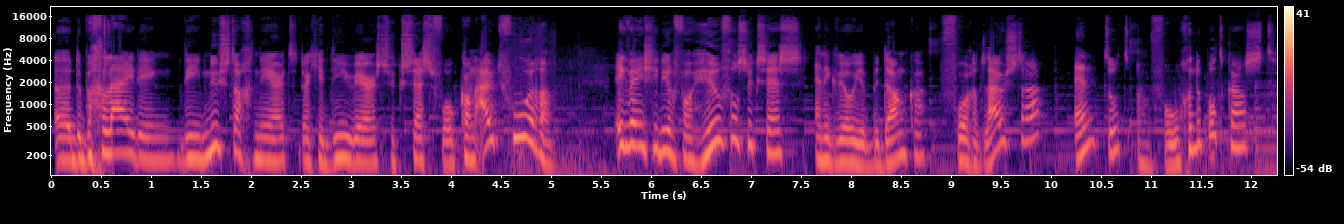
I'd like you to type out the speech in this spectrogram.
uh, de begeleiding die nu stagneert, dat je die weer succesvol kan uitvoeren. Ik wens je in ieder geval heel veel succes en ik wil je bedanken voor het luisteren en tot een volgende podcast.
